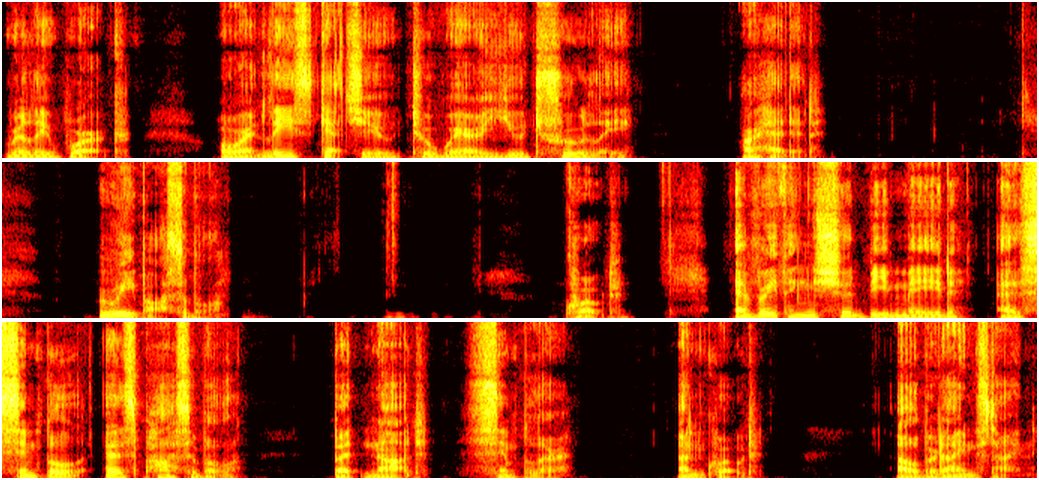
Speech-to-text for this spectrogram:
really work, or at least get you to where you truly are headed. Repossible. Quote, Everything should be made as simple as possible, but not simpler. Unquote. Albert Einstein.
